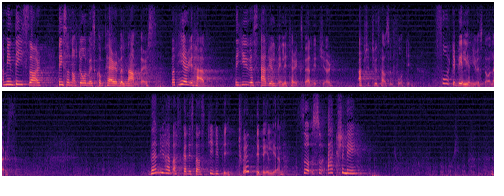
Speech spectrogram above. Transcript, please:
I mean, these are, these are not always comparable numbers. But here you have the US annual military expenditure up to 2014. 40 billion US dollars. Then you have Afghanistan's GDP, 20 billion. So, so actually,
